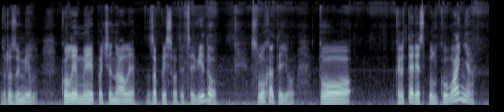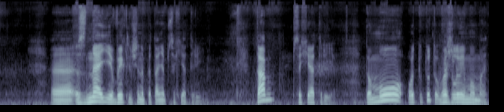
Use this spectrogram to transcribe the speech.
Зрозуміло? Коли ми починали записувати це відео, слухати його, то критерія спілкування е, з неї виключено питання психіатрії. Там психіатрія. Тому от тут важливий момент.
